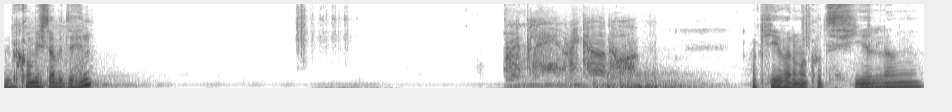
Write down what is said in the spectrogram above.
Wie komme ich da bitte hin? Okay, warte mal kurz hier lang.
